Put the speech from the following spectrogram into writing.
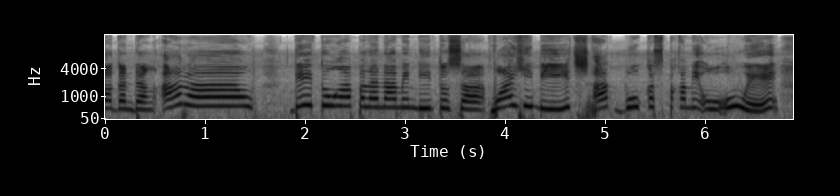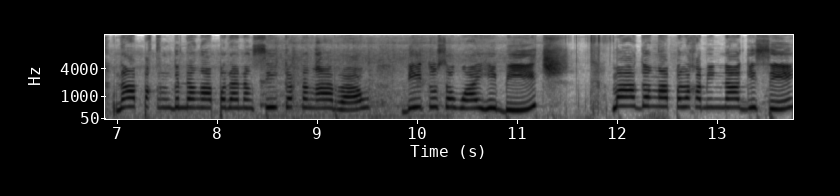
Magandang araw! Dito nga pala namin dito sa Waihi Beach at bukas pa kami uuwi. Napakaganda nga pala ng sikat ng araw dito sa Waihi Beach. Maaga nga pala kaming nagising,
